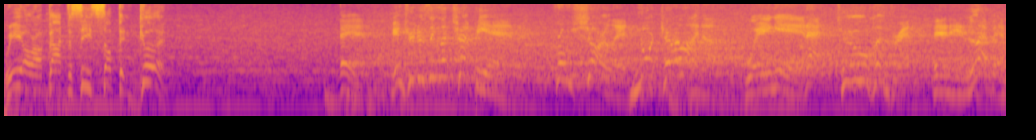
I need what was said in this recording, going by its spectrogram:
We are about to see something good. And introducing the champion from Charlotte, North Carolina, weighing in at 211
